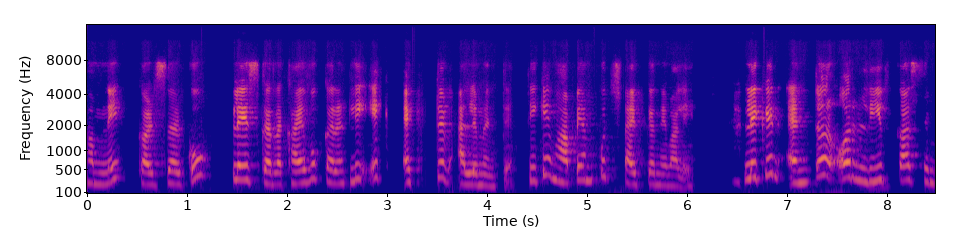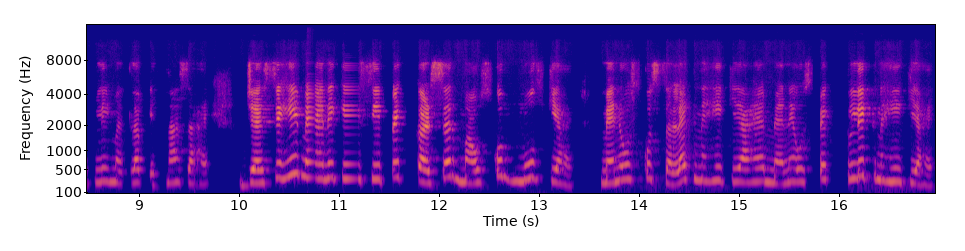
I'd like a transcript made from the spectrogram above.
हमने कर्सर को प्लेस कर रखा है। वो करंटली एक एक्टिव एलिमेंट है, ठीक है? वहाँ पे हम कुछ टाइप करने वाले हैं। लेकिन एंटर और लीव का सिंपली मतलब इतना सा है। जैसे ही मैंने किसी पे कर्सर माउस को मूव किया है, मैंने उसको सेलेक्ट नहीं किया है, मैंने उस पर क्लिक नहीं किया है,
